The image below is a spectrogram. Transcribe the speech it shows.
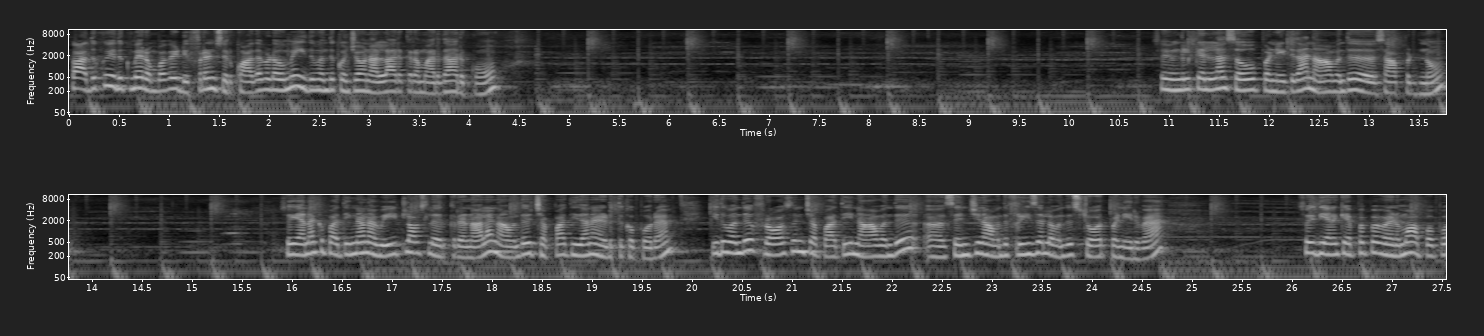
ஸோ அதுக்கும் இதுக்குமே ரொம்பவே டிஃப்ரென்ஸ் இருக்கும். அதை விடவுமே இது வந்து கொஞ்சம் நல்லா இருக்கிற மாதிரி தான் இருக்கும். ஸோ இவங்களுக்கு எல்லாம் சர்வ் பண்ணிட்டு தான் நான் வந்து சாப்பிடணும். ஸோ எனக்கு பார்த்திங்கன்னா நான் வெயிட் லாஸில் இருக்கிறனால நான் வந்து சப்பாத்தி தான் நான் எடுத்துக்க போகிறேன் இது வந்து ஃப்ராசன் சப்பாத்தி. நான் வந்து செஞ்சு நான் வந்து ஃப்ரீசரில் வந்து ஸ்டோர் பண்ணிடுவேன் ஸோ இது எனக்கு எப்பப்போ வேணுமோ அப்பப்போ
